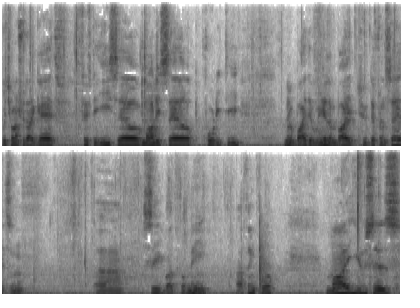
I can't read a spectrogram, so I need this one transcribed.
which one should I get? 50E cell, Molicel, 40T. You know, buy the wheel and buy two different sets and uh, see. But for me, I think for my uses.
